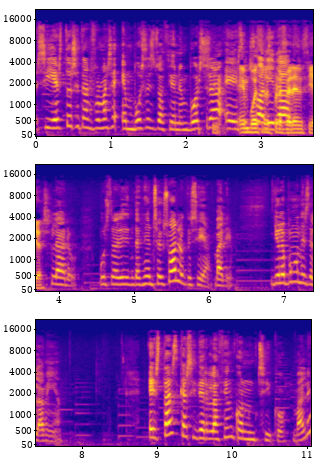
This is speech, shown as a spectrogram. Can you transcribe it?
si esto se transformase en vuestra situación, en vuestra Sí, eh, en vuestras sexualidad. preferencias. Claro, vuestra orientación sexual, lo que sea. Vale. Yo lo pongo desde la mía. Estás casi de relación con un chico, ¿vale?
